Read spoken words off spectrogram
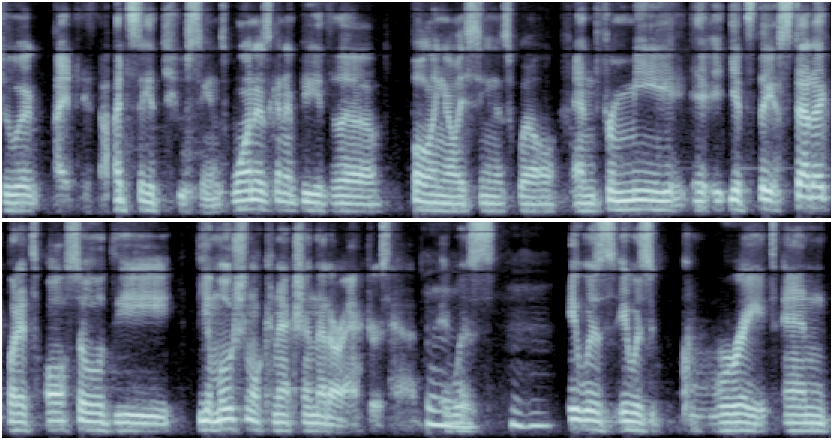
to it, I, I'd say two scenes. One is going to be the bowling alley scene as well, and for me, it, it's the aesthetic, but it's also the the emotional connection that our actors had. It Mm. was Mhm. it was it was great and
